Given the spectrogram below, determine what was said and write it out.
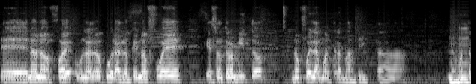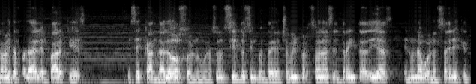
Eh, no, no, fue una locura. Lo que no fue, que es otro mito, no fue la muestra más vista. La muestra más vista fue la de Lepar, que es, es escandaloso el número. Son 158 mil personas en 30 días en una Buenos Aires que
